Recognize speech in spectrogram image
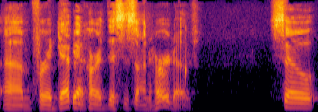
Um, for a debit yeah. card, this is unheard of. So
